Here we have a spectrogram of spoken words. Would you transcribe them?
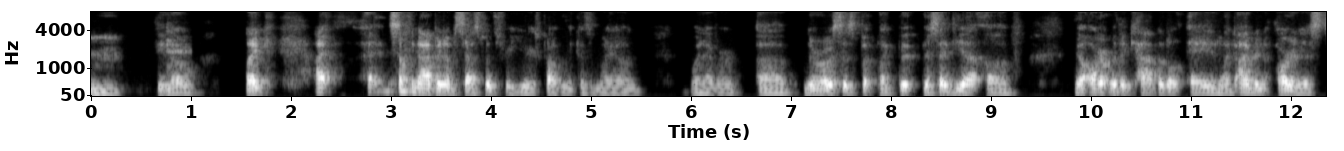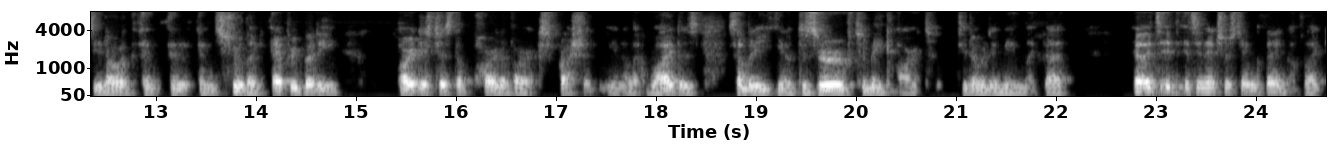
Mhm. you know like I, I something i've been obsessed with for years probably because of my own whatever uh neurosis but like the, this idea of you know art with a capital a and like i'm an artist you know and and, and it's true like everybody art is just a part of our expression you know like why does somebody you know deserve to make art? Do you know what i mean? Like that you know it's it, it's an interesting thing of like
